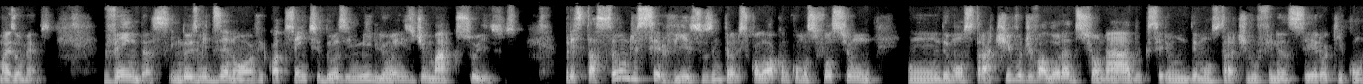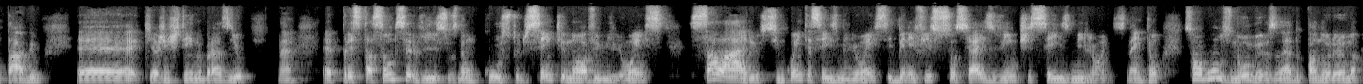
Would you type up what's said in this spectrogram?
mais ou menos. Vendas em 2019, 412 milhões de marcos suíços. Prestação de serviços, então eles colocam como se fosse um, um demonstrativo de valor adicionado, que seria um demonstrativo financeiro aqui contábil é, que a gente tem no Brasil, né? É, prestação de serviços, né? um custo de 109 milhões, salários 56 milhões e benefícios sociais 26 milhões. Né? Então, são alguns números né, do panorama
